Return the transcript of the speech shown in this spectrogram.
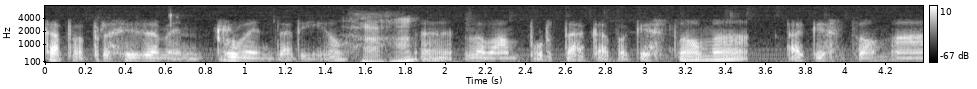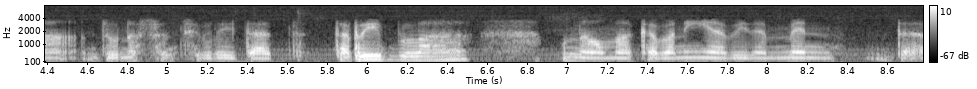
cap a precisament Rubén Darío. Ahà. Eh? La van portar cap a aquest home, aquest home d'una sensibilitat terrible, un home que venia, evidentment, de,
